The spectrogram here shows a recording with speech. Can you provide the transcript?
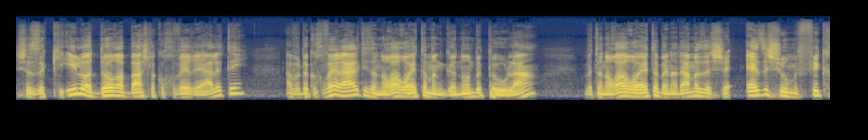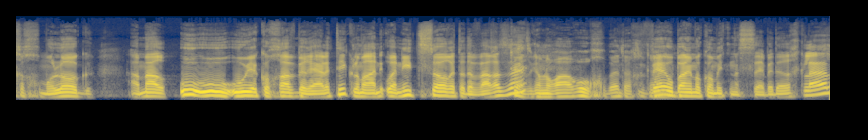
שזה כאילו הדור הבא של הכוכבי ריאליטי, אבל בכוכבי ריאליטי אתה נורא רואה את המנגנון בפעולה, ואתה נורא רואה את הבן אדם הזה שאיזשהו מפיק חכמולוג אמר, הוא, הוא, הוא יהיה כוכב בריאליטי, כלומר, אני, אני אצור את הדבר הזה. כן, זה גם נורא ערוך, בטח. כן. והוא בא ממקום מתנשא בדרך כלל,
